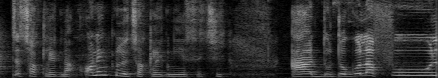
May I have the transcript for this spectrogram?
একটা চকলেট না, অনেকগুলো চকলেট নিয়ে এসেছি। আর দুটো গোলাপ ফুল,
